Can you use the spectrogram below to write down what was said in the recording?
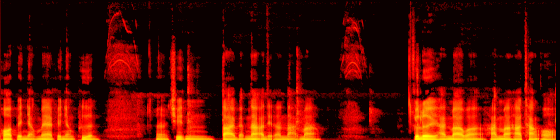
พ่อเป็นอย่างแม่เป็นอย่างเพื่อนชีวิตมันตายแบบหน้าอเนจอนาถมาก ก็เลยหันมาว่าหันมาหาทางออก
